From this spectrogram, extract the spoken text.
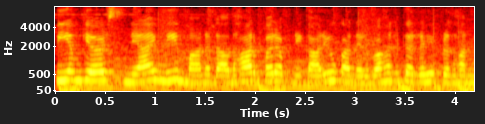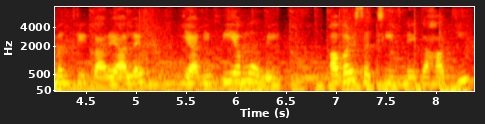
पीएम केयर्स न्याय में मानद आधार पर अपने कार्यों का निर्वहन कर रहे प्रधानमंत्री कार्यालय, यानी पीएमओ में, अवर सचिव ने कहा कि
